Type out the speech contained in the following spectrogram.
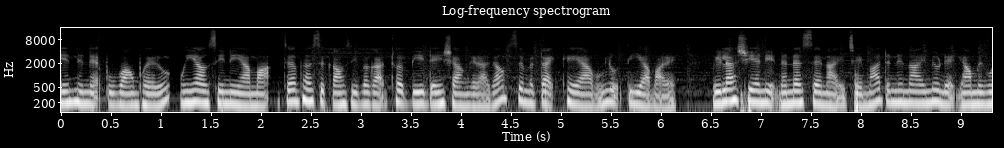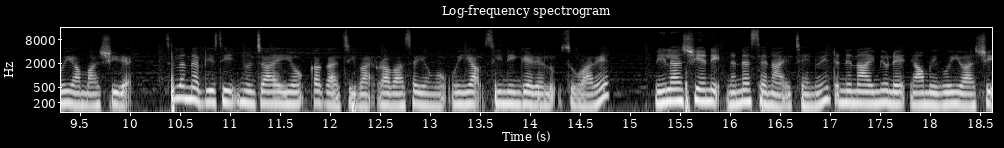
ရင်နှင်းနဲ့ပူပေါင်းဖွဲ့တို့ဝင်ရောက်စီနေရမှာအကြမ်းဖက်စစ်ကောင်စီဘက်ကထွက်ပြေးတိမ်းရှောင်ခဲ့တာကြောင့်စစ်မတိုက်ခဲ့ရဘူးလို့သိရပါတယ်။မေလ10ရက်နေ့နနက်10:00နာရီအချိန်မှာတနင်္သာရီမြို့နယ်ရောင်မင်းကွေးရွာမှာရှိတဲ့ဆက်လက်နဲ့ပစ္စည်းညွှန်ကြားရေးရုံးကကကြီးပိုင်းရာဘာဆက်ရုံကိုဝင်ရောက်စီးနင်းခဲ့တယ်လို့ဆိုပါတယ်။ မေလ10ရက်နေ့နနက်10:00နာရီအချိန်တွင်တနင်္သာရီမြို့နယ်ညောင်မင်းကွင်းရွာရှိ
